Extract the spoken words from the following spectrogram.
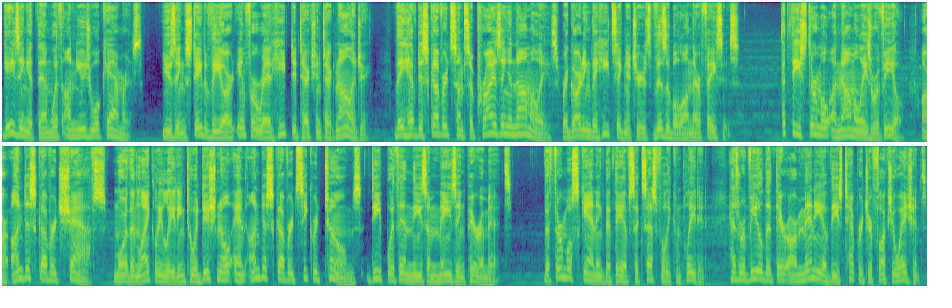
gazing at them with unusual cameras. Using state-of-the-art infrared heat detection technology, they have discovered some surprising anomalies regarding the heat signatures visible on their faces. What these thermal anomalies reveal are undiscovered shafts, more than likely leading to additional and undiscovered secret tombs deep within these amazing pyramids. The thermal scanning that they have successfully completed has revealed that there are many of these temperature fluctuations,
